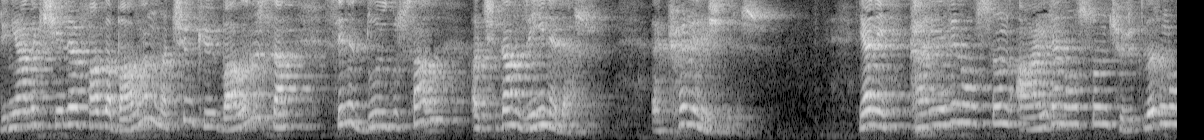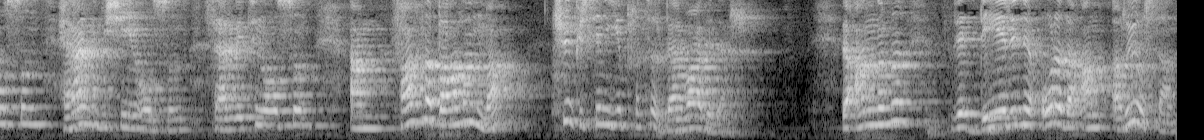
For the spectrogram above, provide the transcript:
Dünyadaki şeylere fazla bağlanma çünkü bağlanırsan seni duygusal açıdan rehin eder, e, köleleştirir. Yani kariyerin olsun, ailen olsun, çocukların olsun, herhangi bir şeyin olsun, servetin olsun. Fazla bağlanma çünkü seni yıpratır, berbat eder. Ve anlamı ve değerini orada arıyorsan,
